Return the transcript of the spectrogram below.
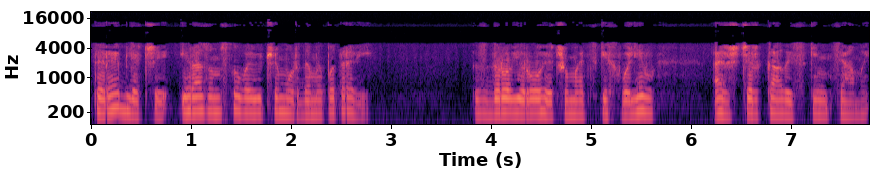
тереблячи і разом соваючи мордами по траві. Здорові роги чумацьких волів аж черкались кінцями.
